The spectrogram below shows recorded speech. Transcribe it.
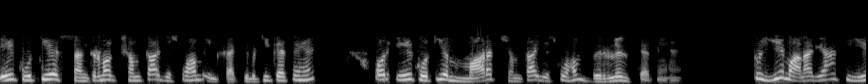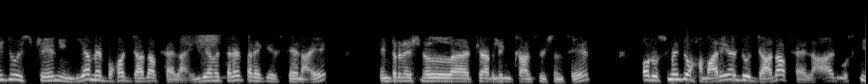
एक होती है संक्रमण क्षमता, जिसको हम इन्फेक्टिविटी कहते हैं, और एक होती है मारक क्षमता, जिसको हम विरुलेंस कहते हैं। तो ये माना गया कि ये जो स्ट्रेन इंडिया में बहुत ज़्यादा फैला इंडिया में तरह तरह के स्ट्रेन आए इंटरनेशनल ट्रेवलिंग ट्रांसमिशन से, और उसमें जो हमारे यहाँ जो ज़्यादा फैला, उसकी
